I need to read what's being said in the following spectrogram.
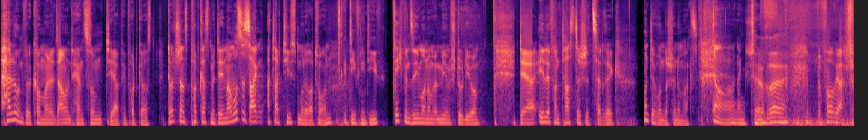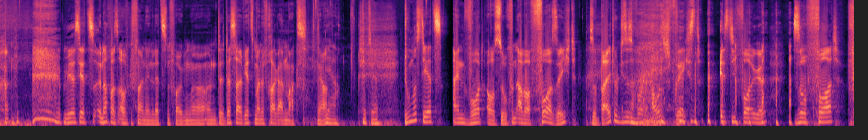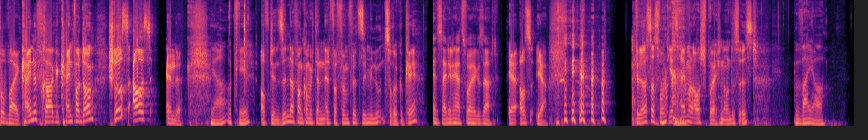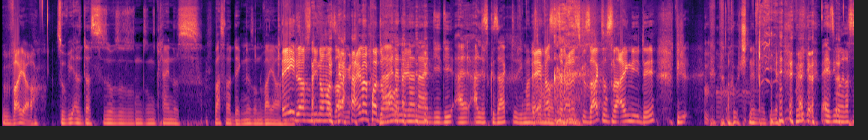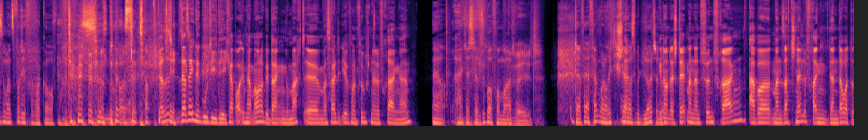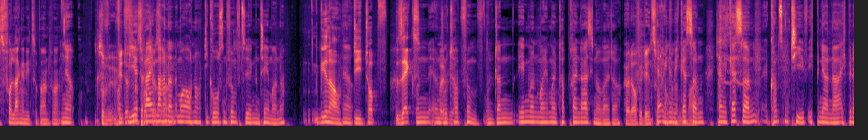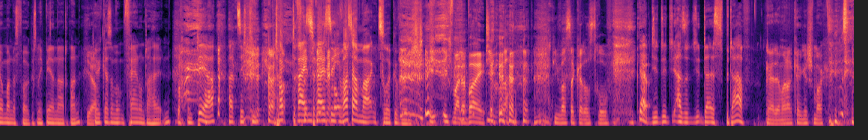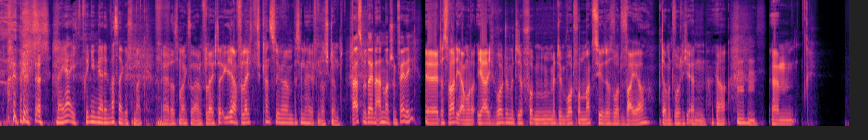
Hallo und willkommen, meine Damen und Herren, zum THP Podcast. Deutschlands Podcast mit den, man muss es sagen, attraktivsten Moderatoren. Definitiv. Ich bin Simon und mit mir im Studio der elefantastische Cedric und der wunderschöne Max. Oh, danke schön. Töre. Bevor wir anfangen, mir ist jetzt noch was aufgefallen in den letzten Folgen äh, und deshalb jetzt meine Frage an Max. Ja? Ja, bitte. Du musst dir jetzt ein Wort aussuchen, aber Vorsicht, sobald du dieses Wort aussprichst, ist die Folge sofort vorbei. Keine Frage, kein Pardon, Schluss, aus, Ende. Ja, okay. Auf den Sinn davon komme ich dann in etwa 45 Minuten zurück, okay? Es sei denn, er hat es vorher gesagt. Äh, aus, ja. Du darfst das Wort jetzt einmal aussprechen und es ist Weiher. Weiher. So wie, also das, so, so, so, ein- so ein kleines Wasserding, ne? So ein Weiher. Ey, du darfst es nicht nochmal sagen. Einmal Pardon. nein, nein, nein, okay? nein, nein, die, die, all- alles gesagt, die machen das Ey, auch was immer hast du so. denn alles gesagt? Das ist eine eigene Idee. Wie, Oh, schnell bei dir. Ey, Simon, lass uns mal ein Spotify verkaufen. Das ist, das ist eine Das ist tatsächlich eine gute Idee. Ich habe auch, ich hab mir auch noch Gedanken gemacht. Äh, was haltet ihr von fünf schnelle Fragen an? Ja, das ist ja ein super Format. Wild. Da erfährt man doch richtig schnell Ja, was über die Leute. Genau, Ne? da stellt man dann fünf Fragen, aber man sagt schnelle Fragen, dann dauert das voll lange, die zu beantworten. Ja. So, wir, Und wir, drei machen sagen. dann immer auch noch die großen fünf zu irgendeinem Thema, ne? Genau, Ja. die Top 6. Und unsere Top 5. Und dann irgendwann mache ich meinen Top 33 noch weiter. Hört auf, Ideen zu Ich nämlich gestern, ich habe mich gestern äh, konstruktiv, ich bin ja nah, ich bin der Mann des Volkes und ich bin ja nah dran. Ich Ja. habe mich gestern mit einem Fan unterhalten und der hat sich die Top 33 auch. Wassermarken zurückgewünscht. Ich, ich war dabei. Die, die Wasserkatastrophe. Ja, die, die, also die, da ist Bedarf. Ja, der Mann hat keinen Geschmack. Naja, ich bringe ihm ja den Wassergeschmack. Ja, das mag sein. Vielleicht, ja, vielleicht kannst du ihm ein bisschen helfen, das stimmt. Warst du mit deiner Antwort schon fertig? Äh, das war die Antwort. Ja, ich wollte mit, der, mit dem Wort von Max hier das Wort Weiher. Damit wollte ich enden, ja. Mhm. Ähm,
